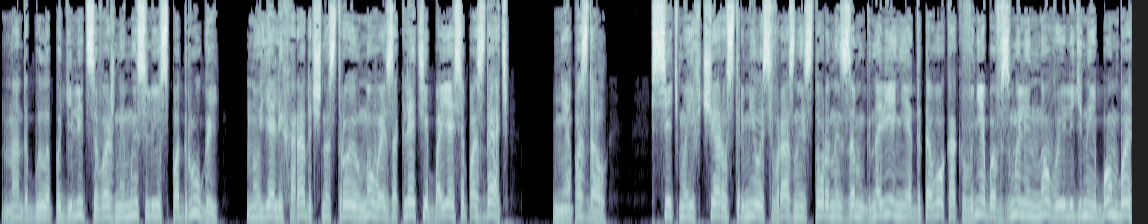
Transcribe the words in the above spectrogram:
Надо было поделиться важной мыслью с подругой, но я лихорадочно строил новое заклятие, боясь опоздать. Не опоздал. Сеть моих чар устремилась в разные стороны за мгновение до того, как в небо взмыли новые ледяные бомбы,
